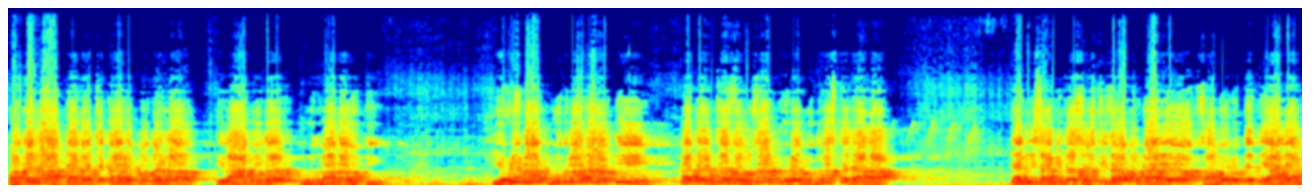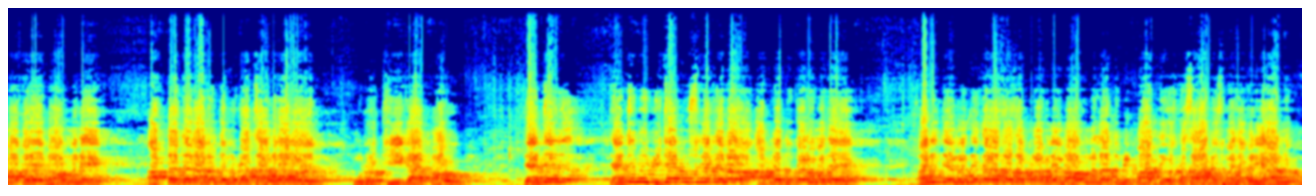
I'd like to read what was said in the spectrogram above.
पकडला त्यागाचे कार्य पकडलं तिला अगोदर भूतबाधा होती. एवढी भूतबाधा होती का त्यांचा संसार पुरा उद्ध्वस्त झाला. त्यांनी सांगितलं षष्टीचं आपण कार्य समोर होते ते आले आम्हाकडे. भाऊ म्हणे आता जर आलो तर मोठा चांगला होईल. मुलं ठीक आहे पाहू. त्यांचे त्यांचे मी विचारपूस केलं आपल्या दुकानामध्ये. आणि ते म्हणते का असा असा प्रॉब्लेम भाऊ मला तुम्ही पाच दिवस का सहा दिवस माझ्याकडे या नको.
